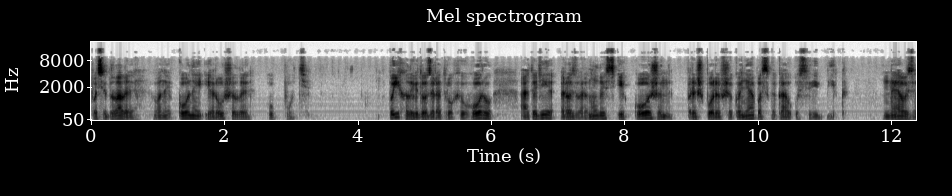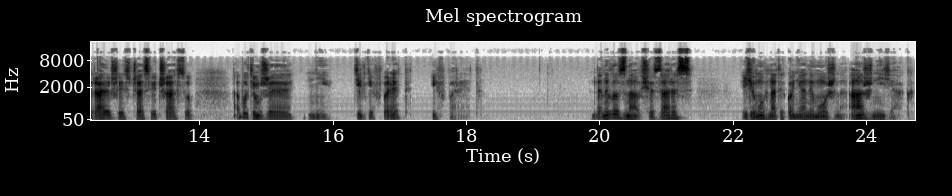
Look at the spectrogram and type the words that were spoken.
Посідлали вони коней і рушили у путь. Поїхали від озера трохи вгору, а тоді розвернулись, і кожен, пришпоривши коня, поскакав у свій бік, не озираючись час від часу, а потім вже ні, тільки вперед і вперед. Данило знав, що зараз йому гнати коня не можна, аж ніяк.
